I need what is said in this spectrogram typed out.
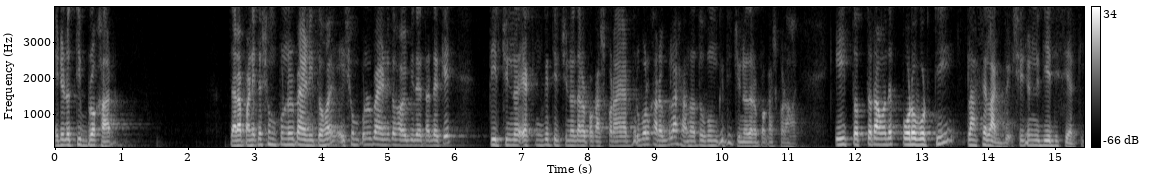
এটা হলো তীব্র ক্ষার। যারা পানিতে সম্পূর্ণরূপে আয়নিত হয়, এই সম্পূর্ণরূপে আয়নিত হয় বিধায় তাদেরকে তীর চিহ্ন একমুখী তীর চিহ্ন দ্বারা প্রকাশ করা হয়। আর দুর্বল ক্ষারকগুলো সাধারণত উপমুখী তীর চিহ্ন দ্বারা প্রকাশ করা হয়। এই তত্ত্বটা আমাদের পরবর্তী ক্লাসে লাগবে সেই জন্য দিয়ে দিছি আর কি।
